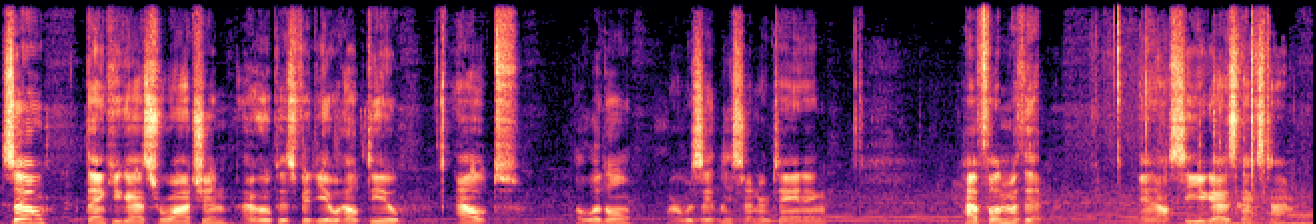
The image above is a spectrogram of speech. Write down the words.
So, thank you guys for watching. I hope this video helped you out a little, or was at least entertaining. Have fun with it, and I'll see you guys next time.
